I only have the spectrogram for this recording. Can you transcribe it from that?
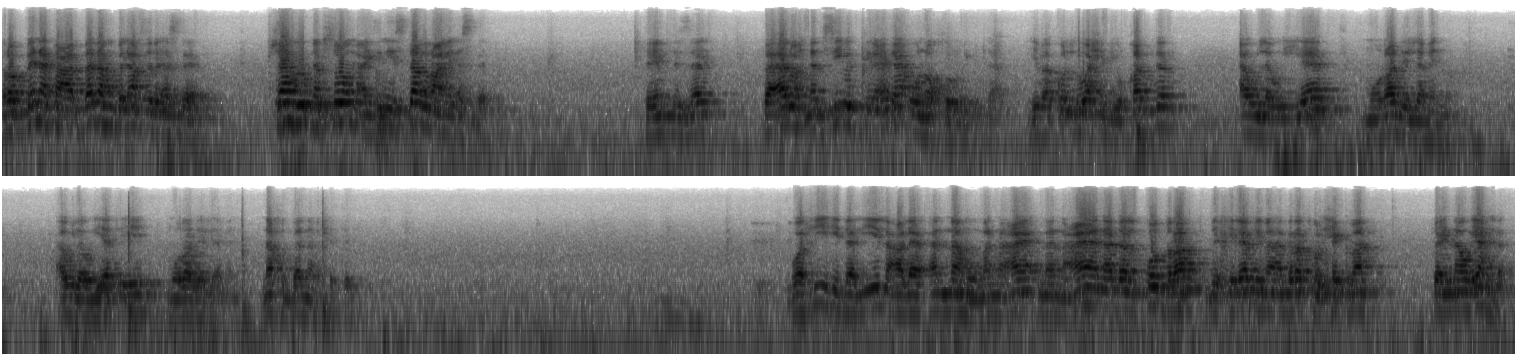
ربنا تعبدهم بالأخذ بالأسباب. شهوة نفسهم عايزين يستغنوا عن الأسباب. فهمت إزاي؟ فقالوا إحنا نسيب الاداء ونخرج بتاع يبقى كل واحد يقدر أولويات مراد الله منه. أولويات إيه؟ مراد الله منه. ناخد بالنا من الحتة دي. وفيه دليل على أنه من من عاند القدرة بخلاف ما أجرته الحكمة فإنه يهلك.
